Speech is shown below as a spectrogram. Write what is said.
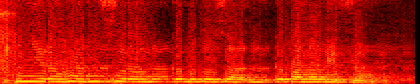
penyerahan surat keputusan kepala desa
